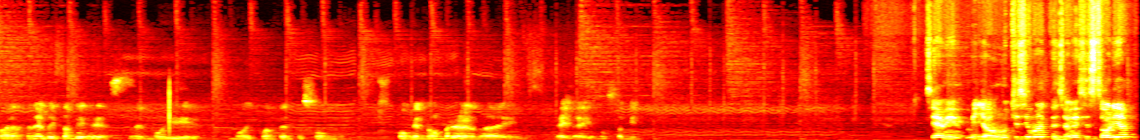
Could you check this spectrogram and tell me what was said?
para, tenerlo y también muy, muy contentos con, con, el nombre, ¿verdad? Y, ahí le dimos también. Sí, a mí me llamó muchísimo la atención esa historia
